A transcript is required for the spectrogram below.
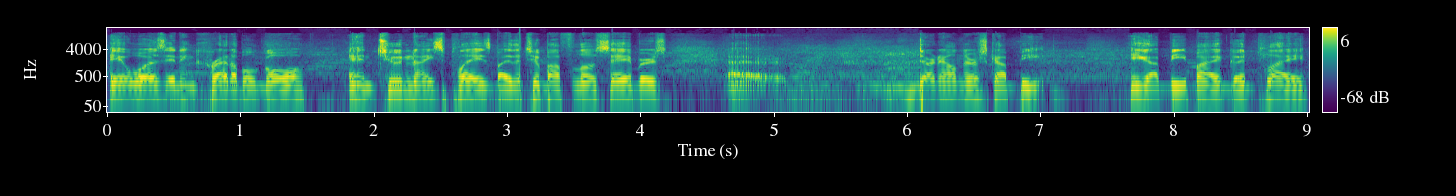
it was an incredible goal and two nice plays by the two Buffalo Sabres. Uh, Darnell Nurse got beat. He got beat by a good play,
